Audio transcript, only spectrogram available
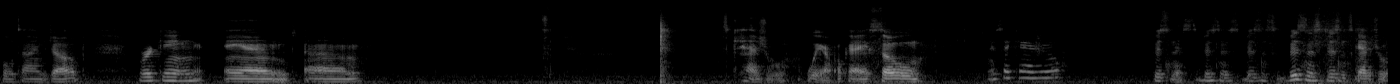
full-time job working and um, it's casual wear. Okay, so is that casual? Business, business, business, business, business casual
